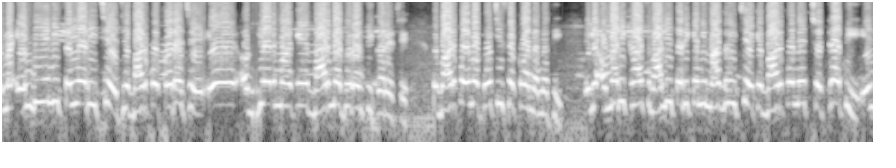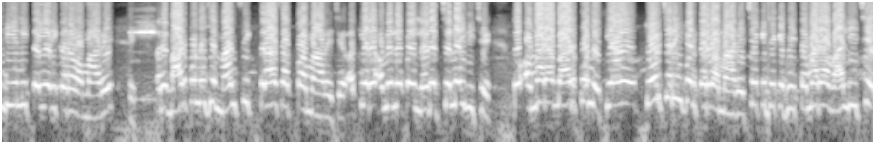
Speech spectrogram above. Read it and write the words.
એમાં એનડીએ ની તૈયારી છે, જે બાળકો કરે છે, એ અગિયારમાં કે બારમા ધોરણથી કરે છે. તો બાળકો એમાં પહોંચી શકવાના નથી. એટલે અમારી ખાસ વાલી તરીકેની માગણી છે કે બાળકોને છઠ્ઠાથી એનડીએ ની તૈયારી કરવામાં આવે અને બાળકોને જે માનસિક ત્રાસ આપવામાં આવે છે, અત્યારે અમે લોકોએ લડત ચલાવી છે, તો અમારા બાળકોને ત્યાં ટોર્ચરિંગ પણ કરવામાં આવે છે કે ભાઈ તમારા વાલી છે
